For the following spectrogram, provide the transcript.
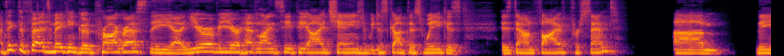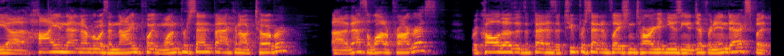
I think the Fed's making good progress. The uh, year-over-year headline CPI change that we just got this week is is down five percent. Um, the uh, high in that number was a 9.1% back in October. Uh, that's a lot of progress. Recall, though, that the Fed has a 2% inflation target using a different index, but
